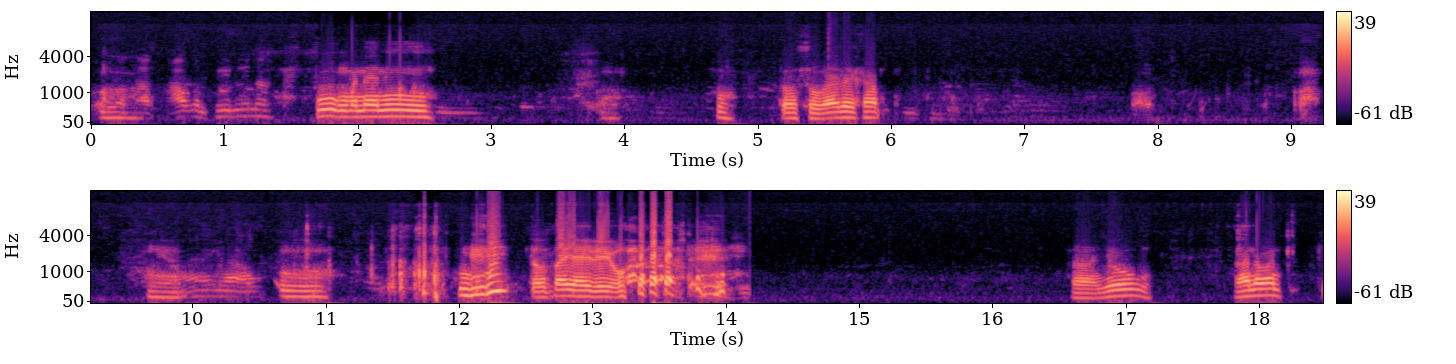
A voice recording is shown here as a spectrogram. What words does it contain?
เอามาขาวๆกันทีนี้นะฟุ้งมันแน่นี่ อืมตัวสวยเลยครับ นี่ครับ ให้เราอืมนี่ต้องใส่ใหญ่เร็ว อ่ายุ่งงานนะมันเก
